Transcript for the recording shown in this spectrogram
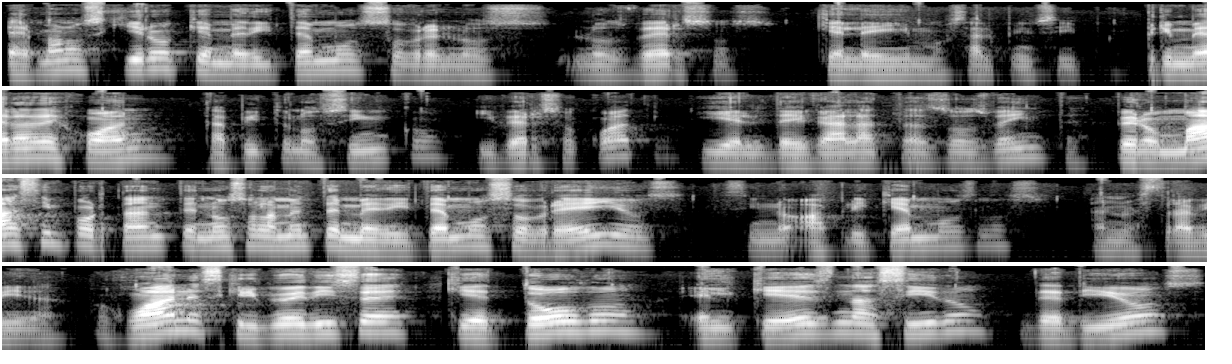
Hermanos, quiero que meditemos sobre los, los, versos que leímos al principio. Primera de Juan, capítulo 5 y verso 4, y el de Gálatas 2.20. Pero más importante, no solamente meditemos sobre ellos, sino apliquémoslos a nuestra vida. Juan escribió y dice que todo el que es nacido de Dios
